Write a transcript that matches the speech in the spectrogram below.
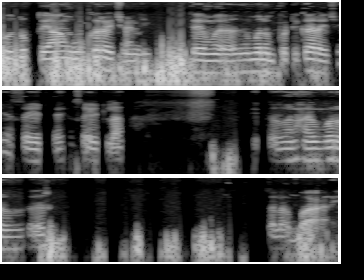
तो दुखतोय आंघोळ करायची आणि ते मलमपट्टी करायची या साईडला या साईडला इथं पण हाय बरोबर. चला बाय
